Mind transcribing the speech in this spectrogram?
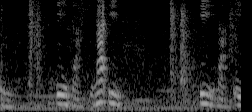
i i na na i i na i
